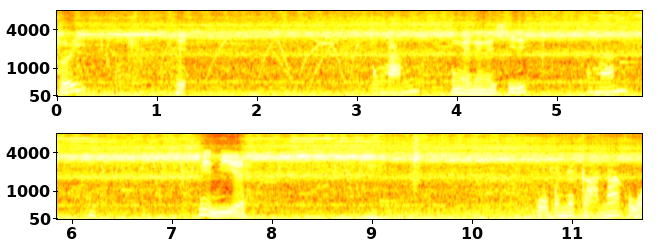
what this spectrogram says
เฮ้ย เฮ้ย ตรงนั้น ตรงไหนตรงไหนชี้ดิ ตรงนั้น ไม่เห็นมีเลย โห บรรยากาศน่ากลัว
